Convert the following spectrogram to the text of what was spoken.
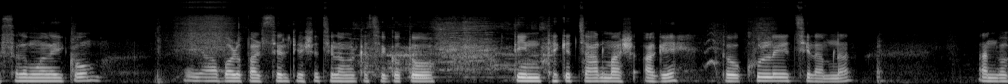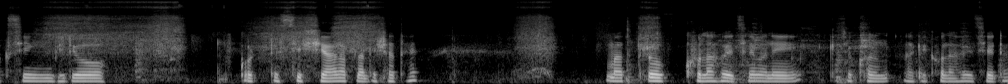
আসসালামু আলাইকুম। এই আবারও পার্সেলটি এসেছিল আমার কাছে গত তিন থেকে চার মাস আগে। তো খুলেছিলাম না। আনবক্সিং ভিডিও করতেছি শেয়ার আপনাদের সাথে। মাত্র খোলা হয়েছে মানে কিছুক্ষণ আগে খোলা হয়েছে এটা।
